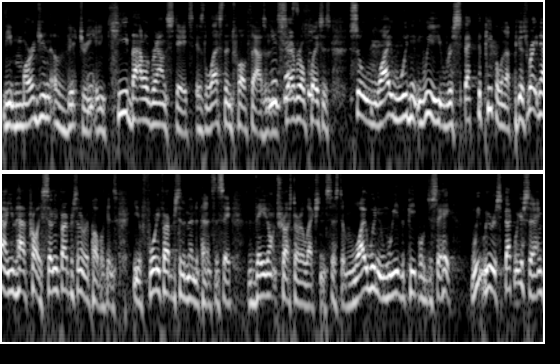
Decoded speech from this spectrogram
the margin of victory in key battleground states is less than 12,000 in just several places. So why wouldn't we respect the people enough? Because right now you have probably 75% of Republicans, you have 45% of independents that say they don't trust our election system. Why wouldn't we, the people, just say, hey, we, we respect what you're saying.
